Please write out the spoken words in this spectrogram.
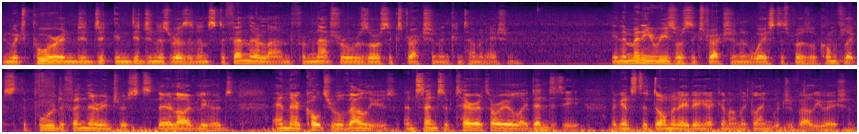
in which poor indig- indigenous residents defend their land from natural resource extraction and contamination. In the many resource extraction and waste disposal conflicts, the poor defend their interests, their livelihoods, and their cultural values and sense of territorial identity against the dominating economic language of valuation.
